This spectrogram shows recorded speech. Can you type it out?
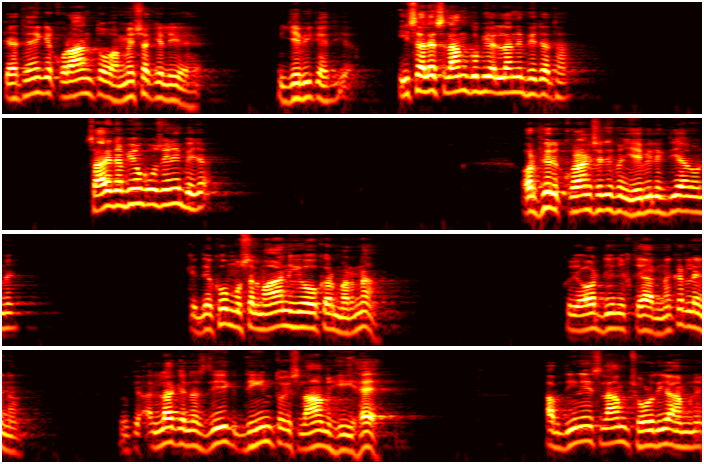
کہتے ہیں کہ قرآن تو ہمیشہ کے لیے ہے۔ یہ بھی کہہ دیا۔ عیسیٰ علیہ السلام کو بھی اللہ نے بھیجا تھا۔ سارے نبیوں کو اسے نہیں بھیجا۔ اور پھر قرآن شریف میں یہ بھی لکھ دیا انہوں نے کہ دیکھو مسلمان ہی ہو کر مرنا۔ کوئی اور دین اختیار نہ کر لینا، کیونکہ اللہ کے نزدیک دین تو اسلام ہی ہے۔ اب دین اسلام چھوڑ دیا ہم نے۔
